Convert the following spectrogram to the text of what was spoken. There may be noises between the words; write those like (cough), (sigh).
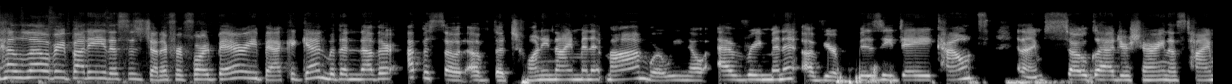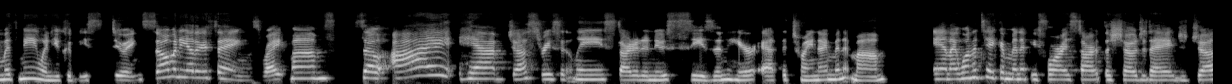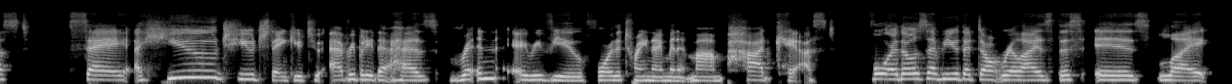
Hello, everybody. This is Jennifer Ford Berry back again with another episode of the 29 Minute Mom, where we know every minute of your busy day counts. And I'm so glad you're sharing this time with me when you could be doing so many other things, right, moms? So, I have just recently started a new season here at the 29 Minute Mom. And I want to take a minute before I start the show today to just say a huge, huge thank you to everybody that has written a review for the 29 Minute Mom podcast. For those of you that don't realize, this is like,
